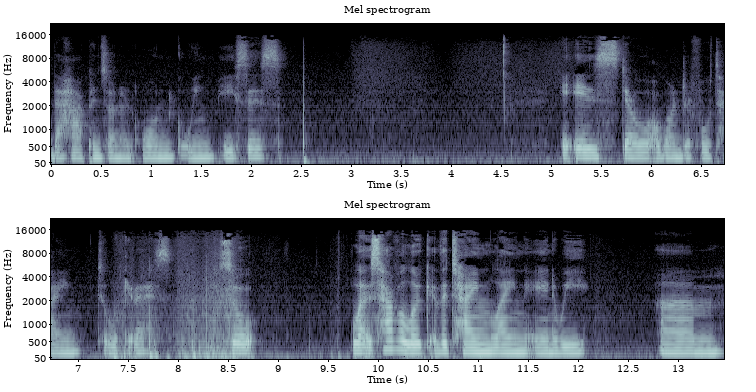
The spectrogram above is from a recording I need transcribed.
that happens on an ongoing basis. It is still a wonderful time to look at this. So let's have a look at the timeline anyway. Um,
